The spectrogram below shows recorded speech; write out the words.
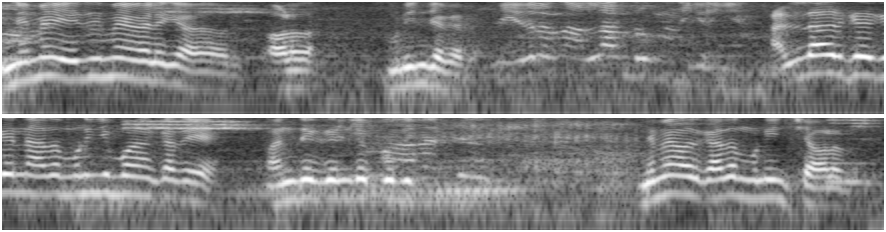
இனிமேல் எதுவுமே வேலைக்கு ஆகாது அவ்வளோதான் முடிஞ்ச கதை. நல்லா இருக்கிறதுக்கு என்ன அதை முடிஞ்சு போன கதையை. வந்து கிந்து குதிச்சு. இனிமேல் அவர் கதை முடிஞ்சுச்சு அவ்வளோதான்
